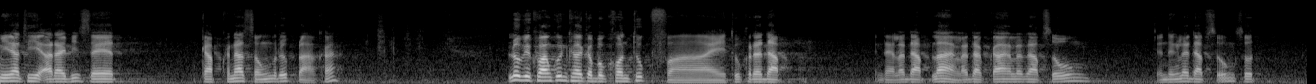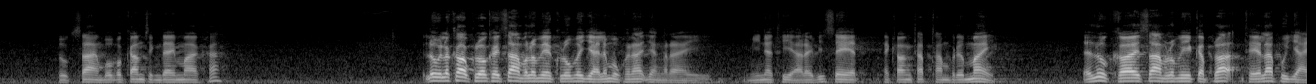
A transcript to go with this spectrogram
มีหน้าที่อะไรพิเศษกับคณะสงฆ์หรือเปล่าคะ ลูกมีความคุ้นเคยกับบุคคลทุกฝ่ายทุกระดับ ตั้งแต่ระดับล่างระดับกลางระดับสูง จนถึงระดับสูงสุด ลูกสร้างบุพกรรมสิ่งใดมาคะลูกและครอบครัวเคยสร้างบารมีครูใหญ่และหมู่คณะอย่างไร มีหน้าที่อะไรพิเศษในกองทัพธรรมหรือไม่ และลูกเคยสร้างบารมีกับพระเถระผู้ใหญ่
